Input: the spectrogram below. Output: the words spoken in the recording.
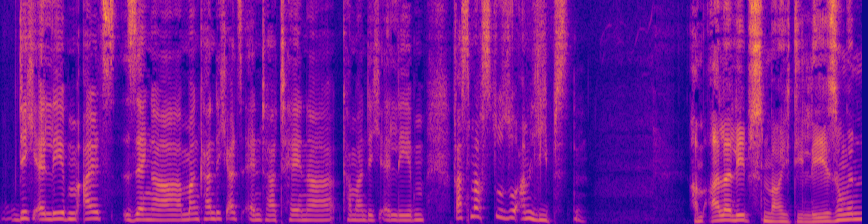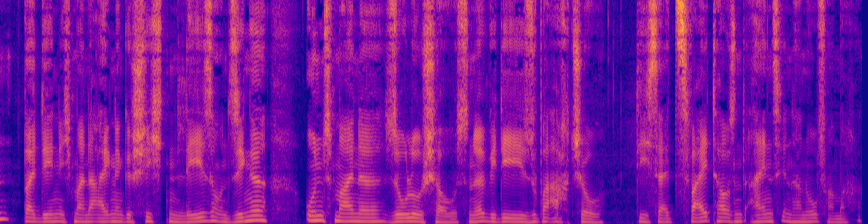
dich erleben als Sänger, man kann dich als Entertainer, kann man dich erleben. Was machst du so am liebsten? Am allerliebsten mache ich die Lesungen, bei denen ich meine eigenen Geschichten lese und singe und meine Solo-Shows, ne, wie die Super 8 Show, die ich seit 2001 in Hannover mache.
